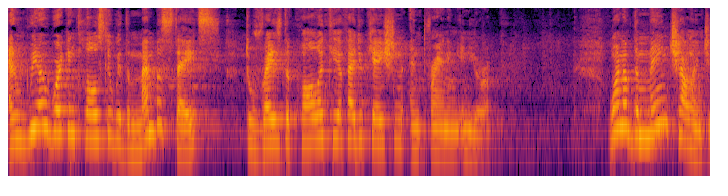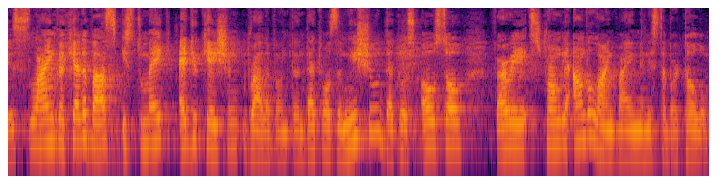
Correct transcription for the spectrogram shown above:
And we are working closely with the Member States to raise the quality of education and training in Europe. One of the main challenges lying ahead of us is to make education relevant, and that was an issue that was also very strongly underlined by Minister Bartolo.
